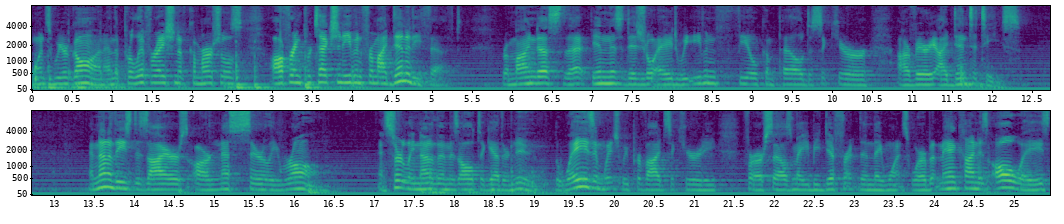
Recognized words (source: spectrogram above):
once we are gone, and the proliferation of commercials offering protection even from identity theft remind us that in this digital age we even feel compelled to secure our very identities. And none of these desires are necessarily wrong. And certainly none of them is altogether new. The ways in which we provide security for ourselves may be different than they once were, but mankind has always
